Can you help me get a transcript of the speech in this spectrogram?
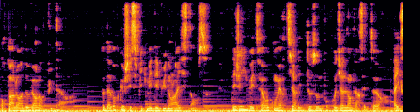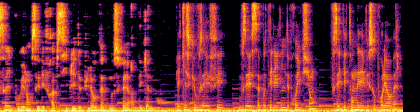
On reparlera d'Overlord plus tard. Faut d'abord que j'explique mes débuts dans la résistance. Déjà, il veut te faire reconvertir les deux zones pour produire des intercepteurs. Avec ça, il pouvait lancer des frappes ciblées depuis la haute atmosphère légalement. Et qu'est-ce que vous avez fait? Vous avez saboté les lignes de production? Vous avez détourné des vaisseaux pour les rebelles?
